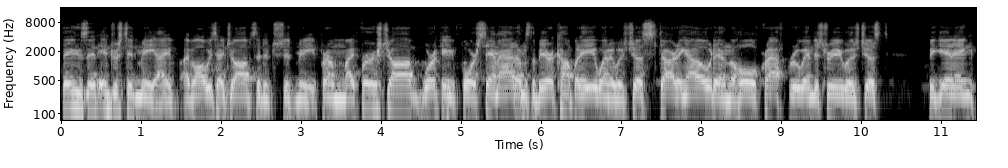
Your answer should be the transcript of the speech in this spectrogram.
things that interested me. I've, I've always had jobs that interested me. From my first job working for Sam Adams, the beer company, when it was just starting out and the whole craft brew industry was just beginning,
